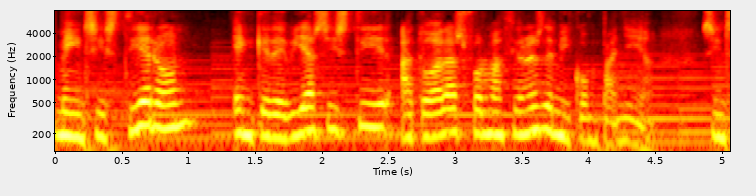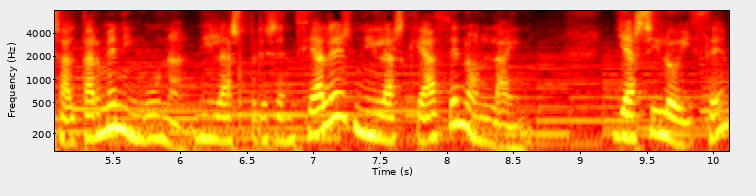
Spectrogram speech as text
Me insistieron en que debía asistir a todas las formaciones de mi compañía, sin saltarme ninguna, ni las presenciales ni las que hacen online. Y así lo hice.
